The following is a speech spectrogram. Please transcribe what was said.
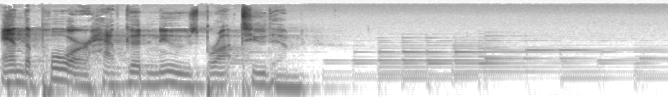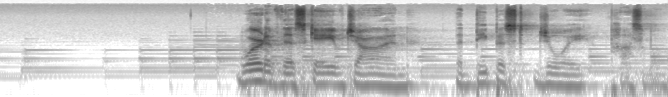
and the poor have good news brought to them. word of this gave John the deepest joy possible.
